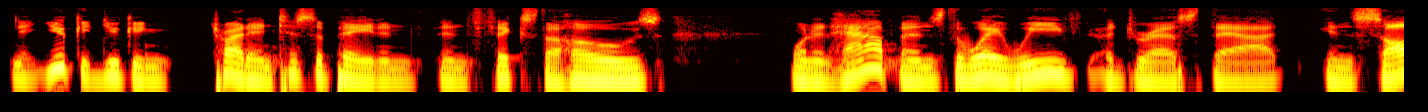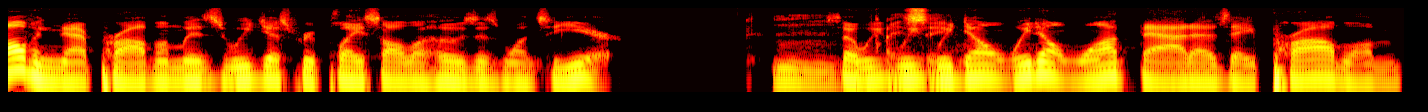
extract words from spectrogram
you could you can try to anticipate and, and fix the hose when it happens the way we've addressed that in solving that problem is we just replace all the hoses once a year so we, we, we don't we don't want that as a problem.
